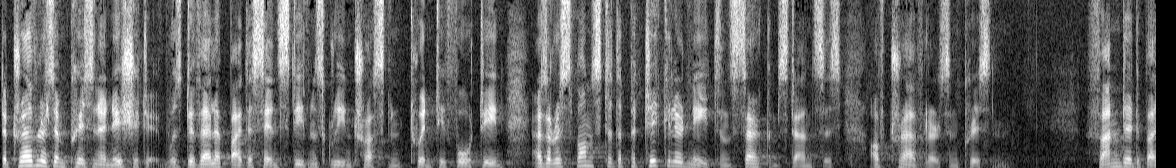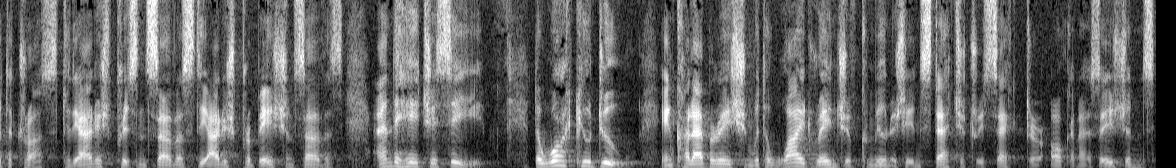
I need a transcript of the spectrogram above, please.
The Travellers in Prison initiative was developed by the St. Stephen's Green Trust in 2014 as a response to the particular needs and circumstances of travellers in prison. Funded by the Trust, the Irish Prison Service, the Irish Probation Service, and the HSE, the work you do in collaboration with a wide range of community and statutory sector organisations,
